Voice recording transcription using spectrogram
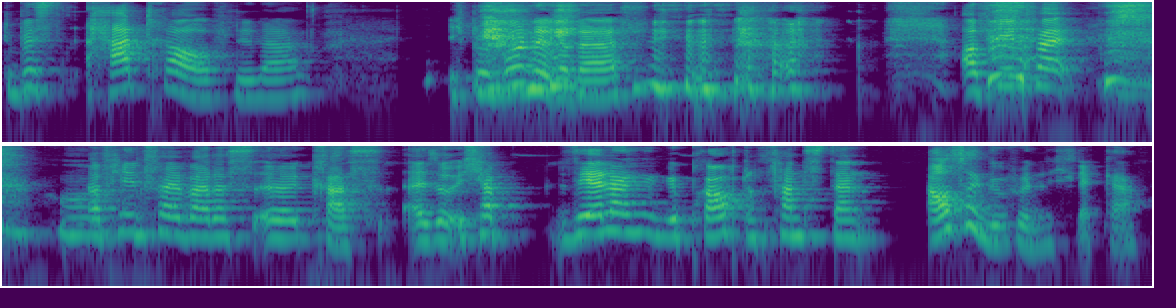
Du bist hart drauf, Lila. Ich bewundere das. auf jeden Fall, auf jeden Fall war das äh, krass. Also ich habe sehr lange gebraucht und fand es dann außergewöhnlich lecker,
